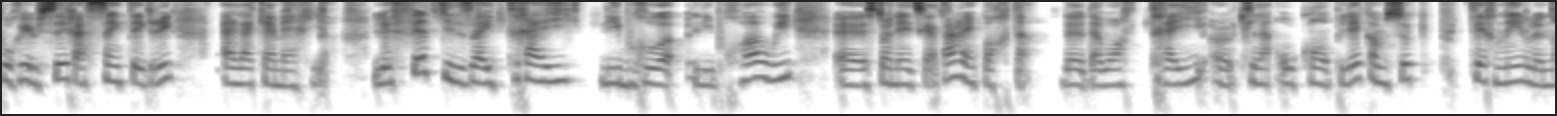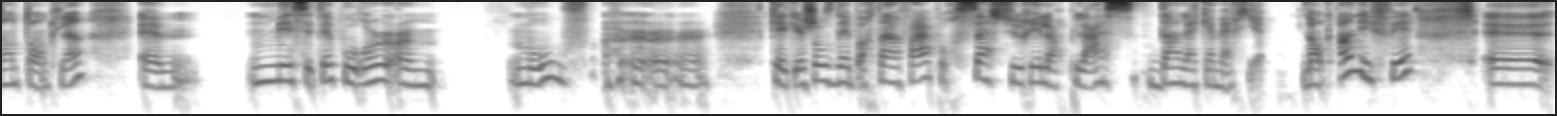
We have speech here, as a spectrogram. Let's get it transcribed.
pour réussir à s'intégrer à la Camarilla. Le fait qu'ils aient trahi les bras, les bras, oui, euh, c'est un indicateur important d'avoir trahi un clan au complet, comme ça, peut ternir le nom de ton clan. Euh, mais c'était pour eux un move, quelque chose d'important à faire pour s'assurer leur place dans la Camarilla. Donc, en effet, euh,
